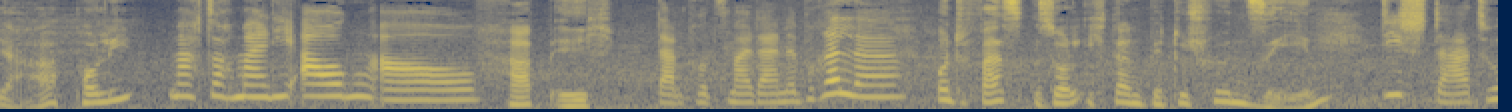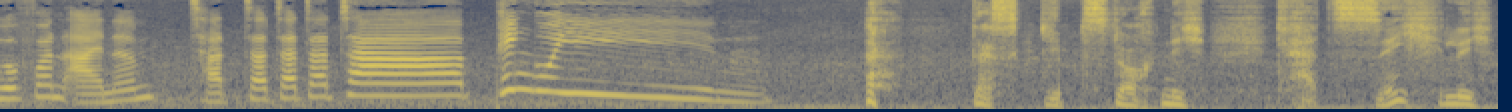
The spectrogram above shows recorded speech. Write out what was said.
ja, Polly? mach doch mal die Augen auf. Hab ich. Dann putz mal deine Brille. Und was soll ich dann bitte schön sehen? Die Statue von einem Ta-Ta-Ta-Ta-Ta Pinguin. Das gibt's doch nicht. Tatsächlich.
